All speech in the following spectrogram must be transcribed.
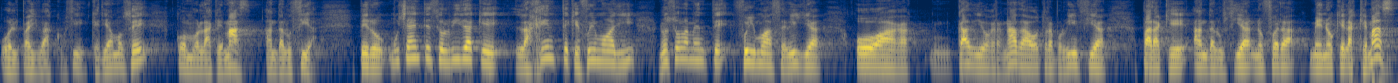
o el País Vasco. Sí, queríamos ser como la que más, Andalucía. Pero mucha gente se olvida que la gente que fuimos allí, no solamente fuimos a Sevilla o a Cádiz o Granada, otra provincia, para que Andalucía no fuera menos que las que más,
